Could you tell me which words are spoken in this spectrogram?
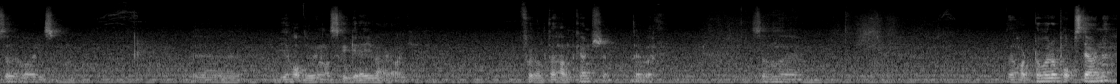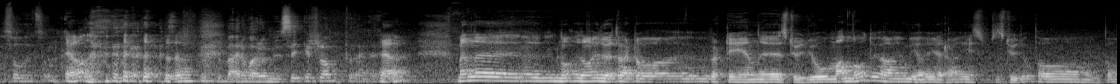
Så det var liksom Vi hadde jo en ganske grei hverdag forhold til han, kanskje. Det var sånn eh, Det er hardt å være popstjerne, så det ut som. Ja, Bare å være musikerslamp. er- ja. Men eh, nå, nå har du etter hvert blitt en eh, studiomann nå. Du har jo mye å gjøre i studio på, på,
